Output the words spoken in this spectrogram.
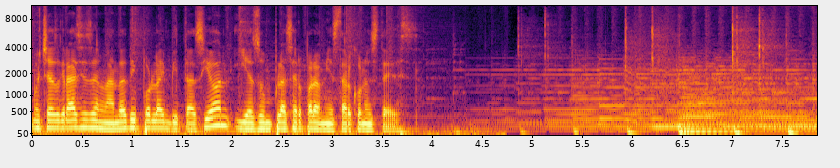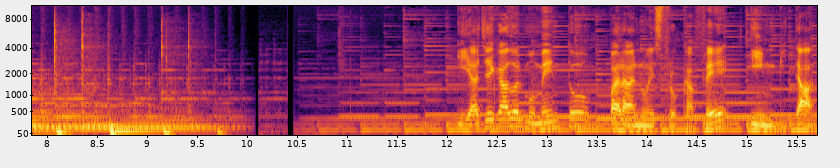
Muchas gracias Hernando a ti por la invitación y es un placer para mí estar con ustedes. Y ha llegado el momento para nuestro café invitado.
